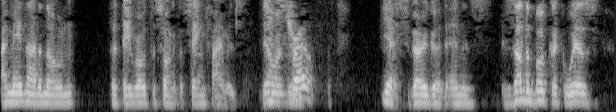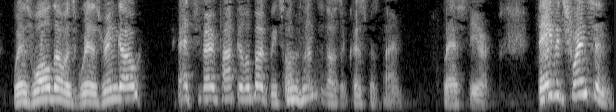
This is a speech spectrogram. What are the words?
I may not have known that they wrote the song at the same time as Dylan. That's true. Yes, very good. And his his other book, like Where's Where's Waldo, is Where's Ringo. That's a very popular book. We sold Mhm. tons of those at Christmas time last year. David Schwensen,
